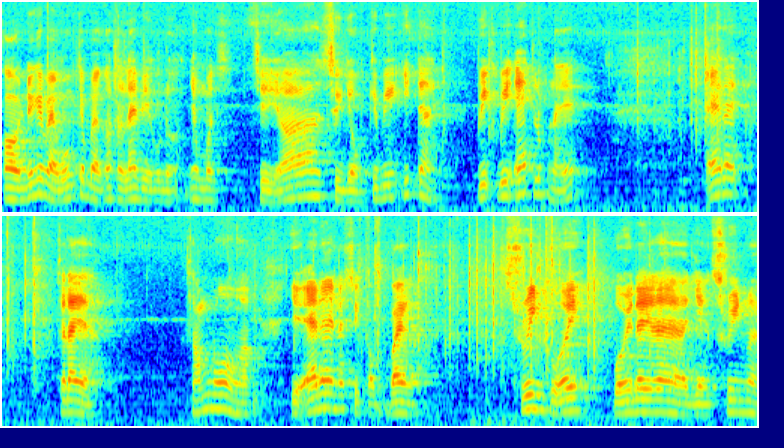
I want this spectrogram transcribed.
Còn nếu các bạn muốn các bạn có thể làm việc cũng được nhưng mình chỉ uh, sử dụng cái biến ít này biến biến s lúc nãy s đấy cái đây à nóng đúng không vì s đấy nó sẽ cộng bằng string của y bởi đây là dạng string mà.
